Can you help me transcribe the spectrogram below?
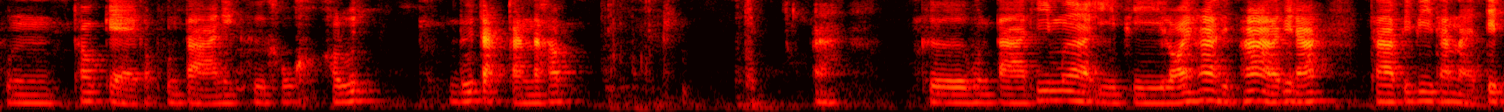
คุณเท่าแก่กับคุณตานี่คือเขาเขารู้รู้จักกันนะครับคือคุณตาที่เมื่อ EP 155นะพี่นะ ถ้าพี่ๆท่านไหนติด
